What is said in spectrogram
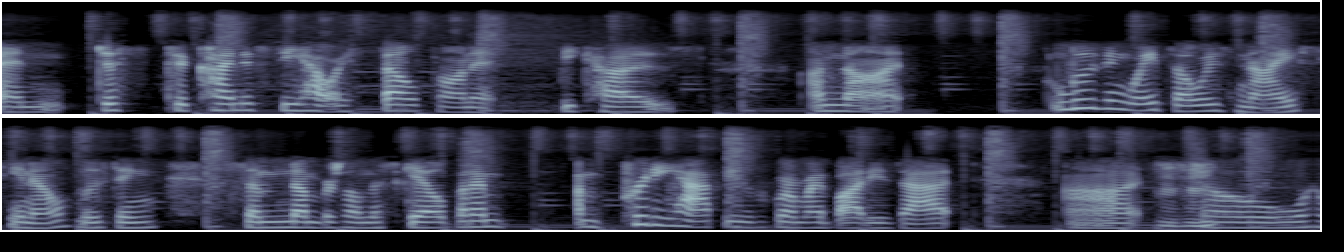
and just to kind of see how I felt on it because I'm not losing weight's always nice, you know, losing some numbers on the scale, but I'm I'm pretty happy with where my body's at. Uh, Mhm. So,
